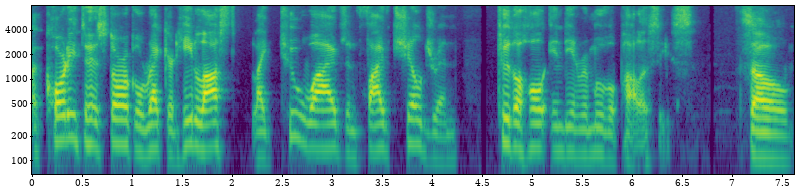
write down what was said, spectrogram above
according to historical record, he lost like two wives and five children to the whole Indian removal policies. So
